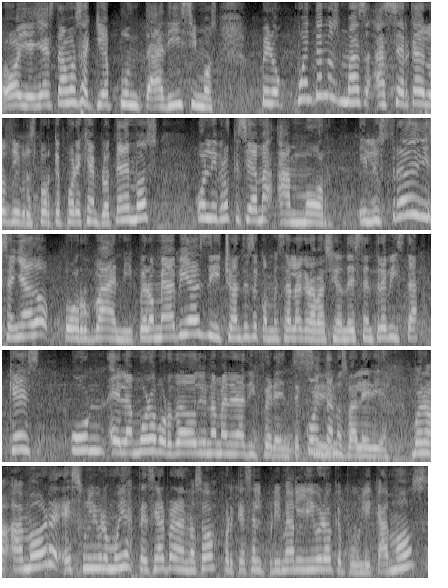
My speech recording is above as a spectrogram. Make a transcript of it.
Oye, ya estamos aquí apuntadísimos, pero cuéntanos más acerca de los libros, porque por ejemplo tenemos un libro que se llama Amor, ilustrado y diseñado por Bani, pero me habías dicho antes de comenzar la grabación de esta entrevista que es un, el amor abordado de una manera diferente. Cuéntanos, Valeria. Bueno, Amor es un libro muy especial para nosotros porque es el primer libro que publicamos.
